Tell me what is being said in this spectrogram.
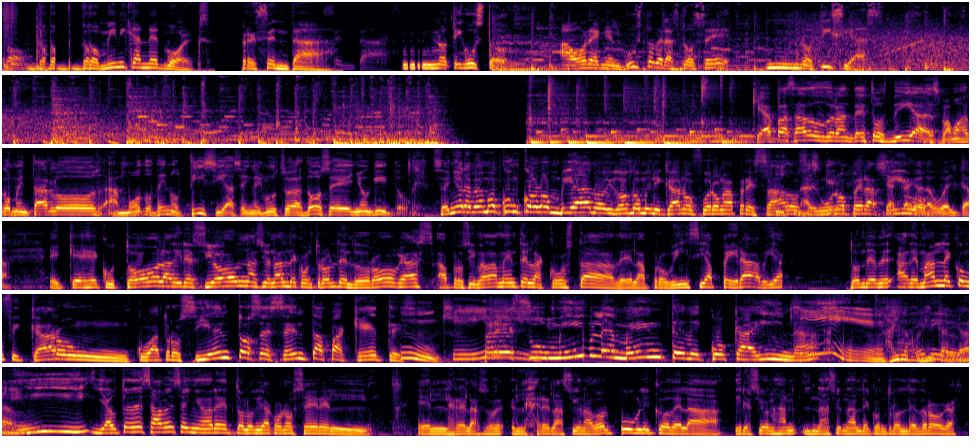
Do- Do- Dominican Networks presenta Noti Gusto. Ahora en el gusto de las 12, noticias. ¿Qué ha pasado durante estos días? Vamos a comentarlos a modo de noticias en el gusto de las 12, ñonguito. Señores, vemos que un colombiano y dos dominicanos fueron apresados en un Se operativo cayó la vuelta. Eh, que ejecutó la Dirección Nacional de Control de Drogas aproximadamente en la costa de la provincia Peravia, donde además le confiscaron 460 paquetes, ¿Qué? presumiblemente de cocaína. ¿Qué? Ay, la cargar. Y ya ustedes saben, señores, esto lo di a conocer el, el, relacio- el relacionador público de la Dirección Nacional de Control de Drogas,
